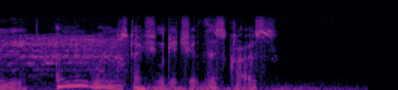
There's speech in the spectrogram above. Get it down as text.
Only one station gets you this close.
